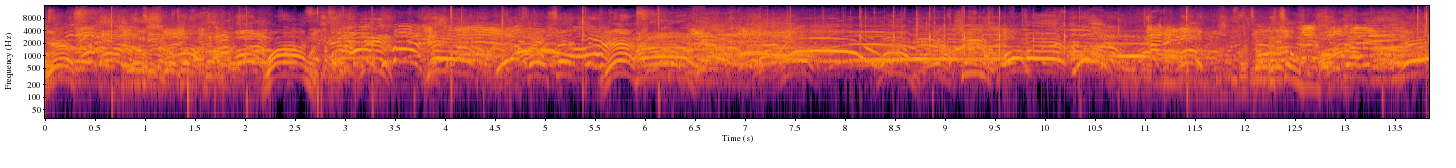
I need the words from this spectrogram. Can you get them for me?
Yes. One. Yes. One, two, over. It's over. Yes.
